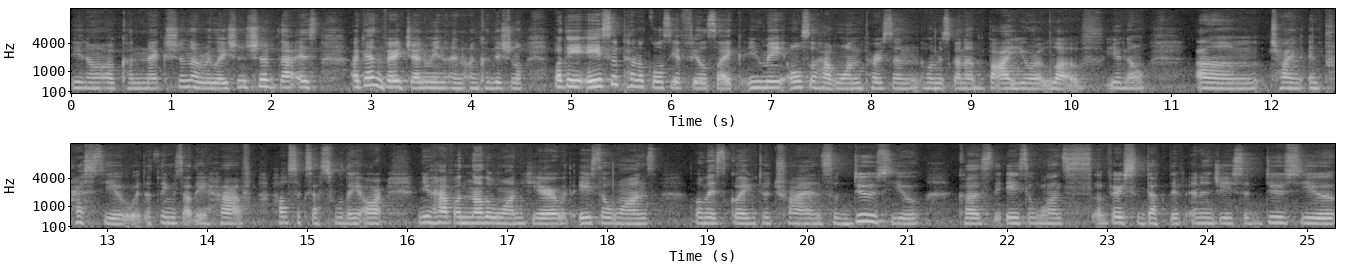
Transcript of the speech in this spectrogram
you know a connection a relationship that is again very genuine and unconditional. But the ace of pentacles it feels like you may also have one person who is going to buy your love you know um, try and impress you with the things that they have how successful they are. And you have another one here with ace of wands whom is going to try and seduce you because the ace of wands a very seductive energy seduce you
